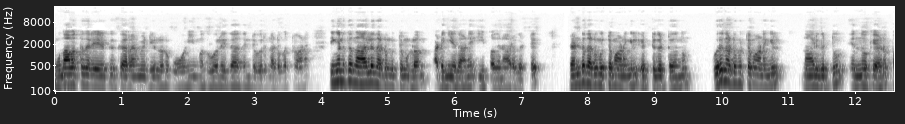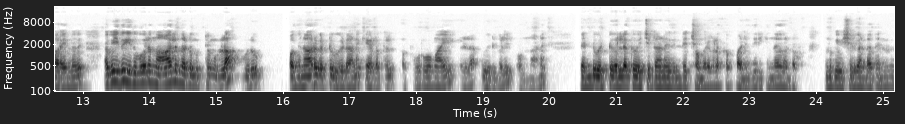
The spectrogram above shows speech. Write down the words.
മൂന്നാമത്തെ നിലയിലേക്ക് കയറാൻ വേണ്ടിയുള്ള ഒരു കോണിയും അതുപോലെ ഇത് അതിന്റെ ഒരു നടുമുറ്റമാണ്. ഇങ്ങനത്തെ നാല് നടുമുറ്റമുള്ള അടങ്ങിയതാണ് ഈ പതിനാറ് കെട്ട്. രണ്ട് നടുമുറ്റമാണെങ്കിൽ എട്ട് കെട്ട് എന്നും ഒരു നടുമുറ്റമാണെങ്കിൽ നാല് കെട്ടു എന്നൊക്കെയാണ് പറയുന്നത്. അപ്പൊ ഇത് ഇതുപോലെ നാല് നടുമുറ്റമുള്ള ഒരു പതിനാറ് കെട്ട് വീടാണ് കേരളത്തിൽ അപൂർവമായി ഉള്ള വീടുകളിൽ ഒന്നാണ്. രണ്ട് വെട്ടുകളിലൊക്കെ വെച്ചിട്ടാണ് ഇതിന്റെ ചുമരുകളൊക്കെ പണിതിരിക്കുന്നത് കണ്ടോ? നമുക്ക് വിഷ്വൽ കണ്ടാൽ തന്നെ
